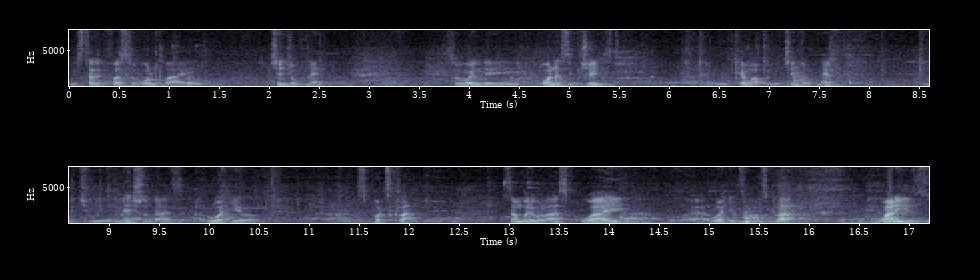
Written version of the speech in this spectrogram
We started first of all by change of name. So when the ownership changed, uh, we came up with a change of name, which we mentioned as Arua Hill uh, Sports Club. Somebody will ask why uh, Arua Hill Sports Club? One is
